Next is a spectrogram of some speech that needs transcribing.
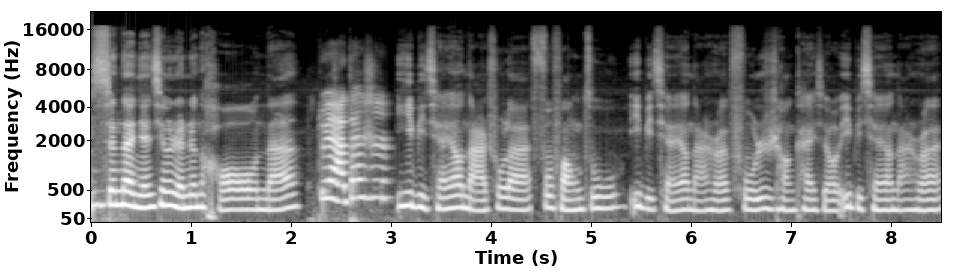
现在年轻人真的好难。对啊，但是一笔钱要拿出来付房租，一笔钱要拿出来付日常开销，一笔钱要拿出来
